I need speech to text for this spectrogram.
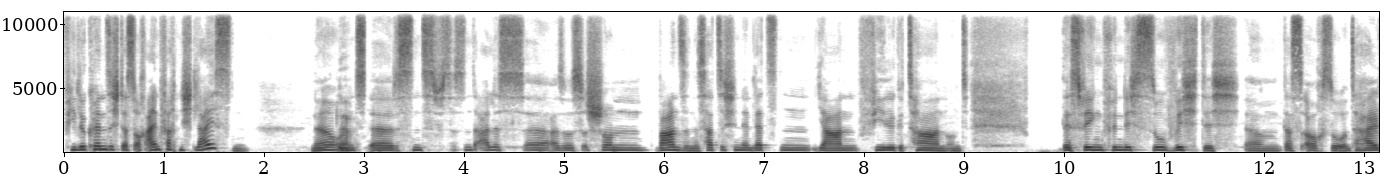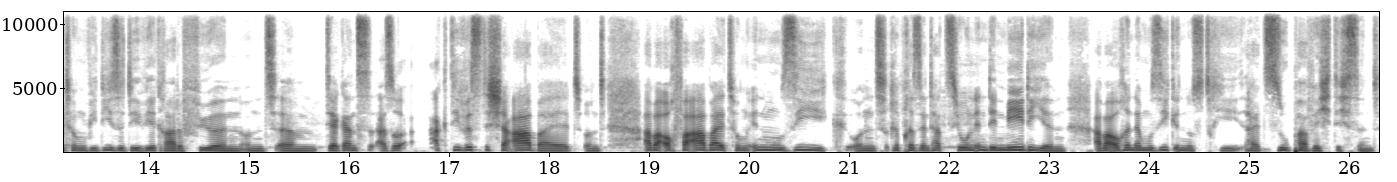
viele können sich das auch einfach nicht leisten. Ne? Und ja. äh, das, sind, das sind alles, äh, also es ist schon Wahnsinn. Es hat sich in den letzten Jahren viel getan und deswegen finde ich es so wichtig, ähm, dass auch so Unterhaltungen wie diese, die wir gerade führen und ähm, der ganze, also aktivistische Arbeit und aber auch Verarbeitung in Musik und Repräsentation in den Medien, aber auch in der Musikindustrie halt super wichtig sind.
